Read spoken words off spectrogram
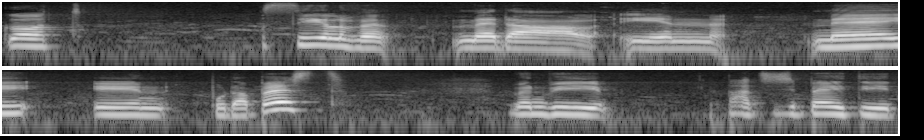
got silver medal in May in Budapest when we participated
